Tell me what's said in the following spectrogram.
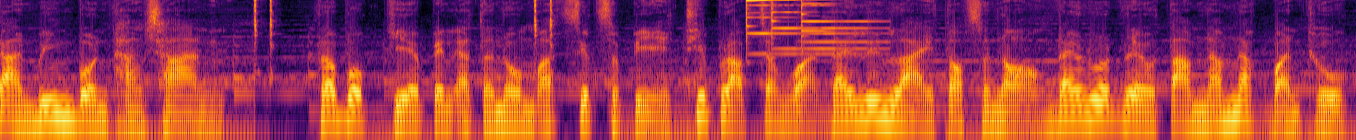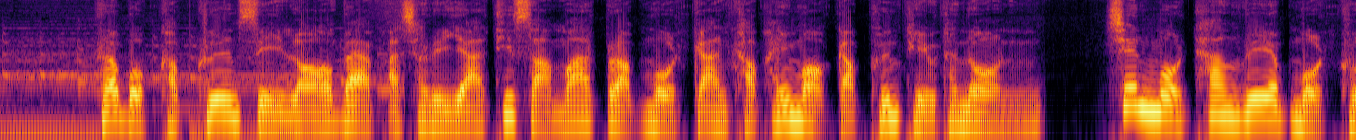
การวิ่งบนทางชันระบบเกียร์เป็นอัตโนมัติ 10 สปีดที่ปรับจังหวะได้ลื่นไหลตอบสนองได้รวดเร็วตามน้ำหนักบรรทุก ระบบขับเคลื่อน 4 ล้อแบบอัจฉริยะที่สามารถปรับโหมดการขับให้เหมาะกับพื้นผิวถนน เช่นโหมดทางเรียบโหมดโคล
